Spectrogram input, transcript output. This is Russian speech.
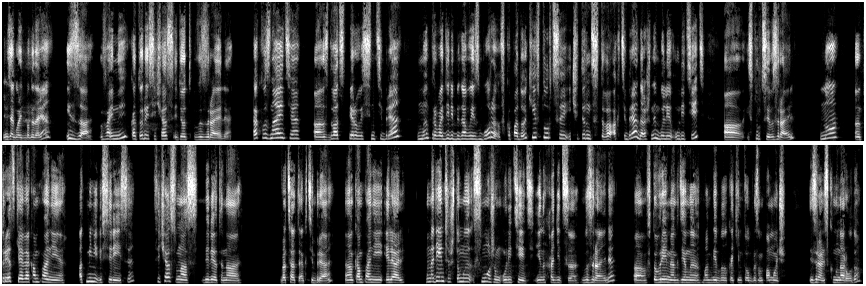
нельзя говорить благодаря, из-за войны, которая сейчас идет в Израиле. Как вы знаете, а, с 21 сентября мы проводили беговые сборы в Каппадокии в Турции, и 14 октября должны были улететь а, из Турции в Израиль. Но а, турецкие авиакомпании отменили все рейсы. Сейчас у нас билеты на 20 октября а, компании «Эляль». Мы надеемся, что мы сможем улететь и находиться в Израиле а, в то время, где мы могли бы каким-то образом помочь израильскому народу.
